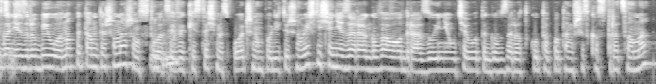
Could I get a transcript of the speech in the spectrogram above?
tego coś. nie zrobiło, no pytam też o naszą sytuację, Mhm. w jakiej jesteśmy społeczną, polityczną. Jeśli się nie zareagowało od razu i nie ucięło tego w zarodku, to potem wszystko stracone?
